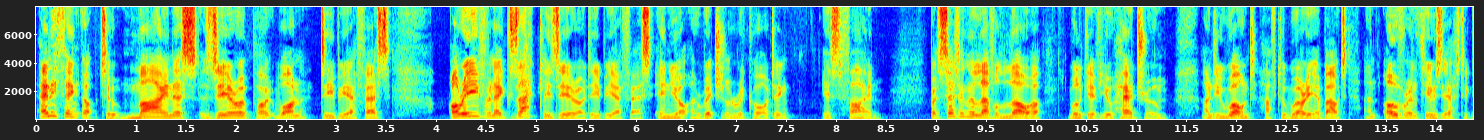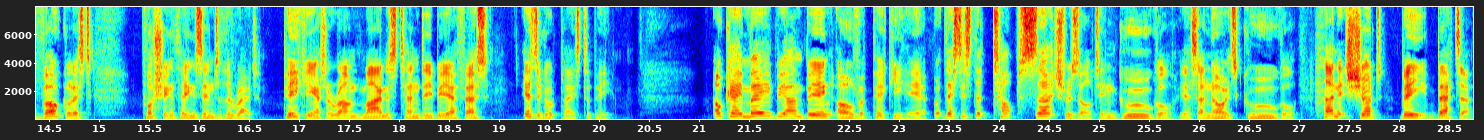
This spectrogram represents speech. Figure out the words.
Anything up to minus 0.1 dBFS or even exactly 0 dBFS in your original recording is fine. But setting the level lower will give you headroom, and you won't have to worry about an overenthusiastic vocalist pushing things into the red. Peaking at around minus 10 dBFS is a good place to be. Okay, maybe I'm being over picky here, but this is the top search result in Google. Yes, I know it's Google, and it should be better.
